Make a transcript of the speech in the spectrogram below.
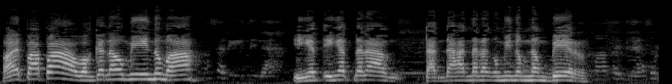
Ay, papa, wag ka na umiinom ha. Ingat-ingat na lang. Tandahan na lang uminom ng beer. Mga kanila sa buhay.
